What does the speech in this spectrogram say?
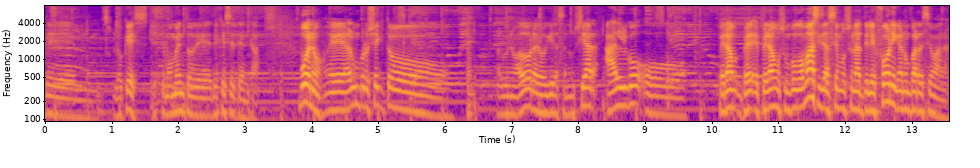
de mm, lo que es este momento de, G70. Bueno, eh, ¿algún proyecto, algo innovador, algo que quieras anunciar, algo o esperamos un poco más y hacemos una telefónica en un par de semanas.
